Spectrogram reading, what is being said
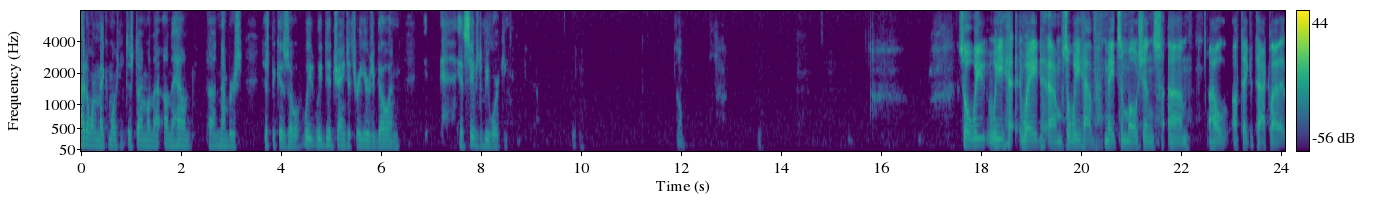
I don't want to make a motion at this time on the, on the hound uh, numbers, just because uh, we, we did change it three years ago and it seems to be working. So we, we, ha- Wade, um, so we have made some motions. Um, I'll, I'll take a tackle at it.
